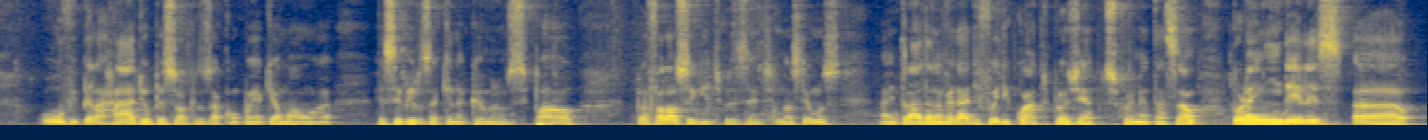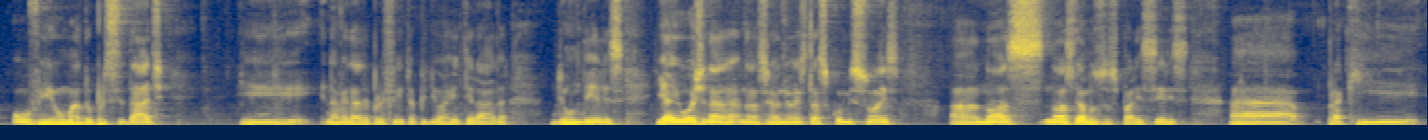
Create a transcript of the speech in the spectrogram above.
ouve pela rádio, o pessoal que nos acompanha aqui, é uma honra recebê-los aqui na Câmara Municipal. Para falar o seguinte, presidente, nós temos a entrada, na verdade, foi de quatro projetos de suplementação, porém um deles uh, houve uma duplicidade e, na verdade, a prefeita pediu a retirada de um deles e aí hoje na, nas reuniões das comissões ah, nós nós demos os pareceres ah, para que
